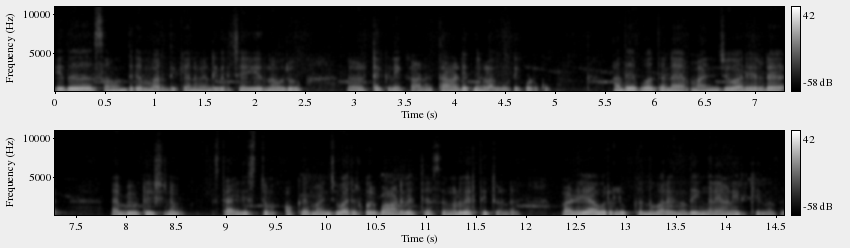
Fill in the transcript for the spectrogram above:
ഇത് സൗന്ദര്യം വർദ്ധിക്കാൻ വേണ്ടി ഇവർ ചെയ്യുന്ന ഒരു ടെക്നിക്കാണ് താടി നീളം കൂട്ടി കൊടുക്കും. അതേപോലെ തന്നെ മഞ്ജു വാര്യരുടെ ബ്യൂട്ടീഷ്യനും സ്റ്റൈലിസ്റ്റും ഒക്കെ മഞ്ജു വാര്യർക്ക് ഒരുപാട് വ്യത്യാസങ്ങൾ വരുത്തിയിട്ടുണ്ട്. പഴയ ഒരു ലുക്ക് എന്ന് പറയുന്നത് ഇങ്ങനെയാണ് ഇരിക്കുന്നത്.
